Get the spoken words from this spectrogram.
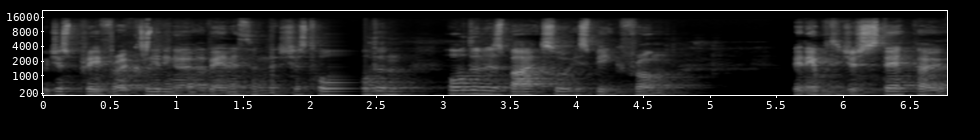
We just pray for a clearing out of anything that's just holding holding us back, so to speak, from being able to just step out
